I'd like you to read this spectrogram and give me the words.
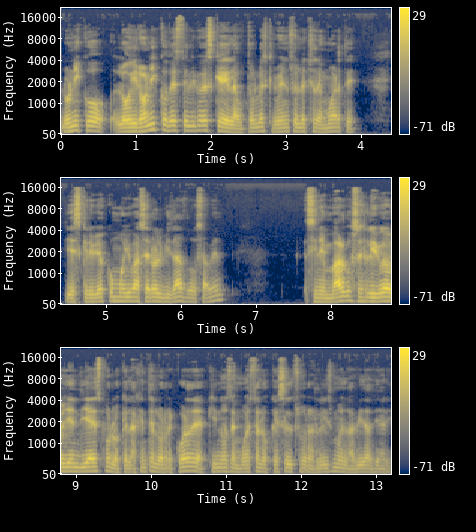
Lo único, lo irónico de este libro es que el autor lo escribió en su lecho de muerte y escribió cómo iba a ser olvidado, ¿saben? Sin embargo, ese libro hoy en día es por lo que la gente lo recuerda y aquí nos demuestra lo que es el surrealismo en la vida diaria.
